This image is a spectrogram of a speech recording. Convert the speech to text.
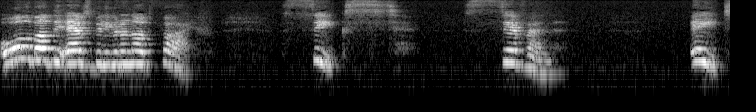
all about the abs, believe it or not, five, six, seven, eight,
